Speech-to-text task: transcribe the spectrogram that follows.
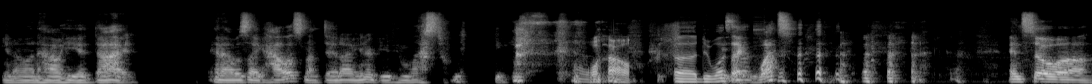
you know, and how he had died, and I was like, Hallett's not dead. I interviewed him last week. Wow. Uh, do what? He's like, what? and so uh,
